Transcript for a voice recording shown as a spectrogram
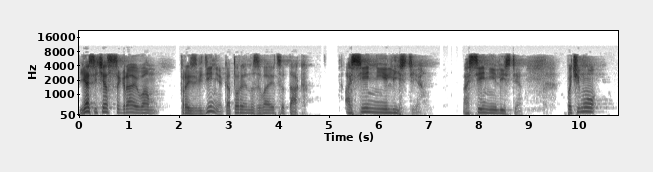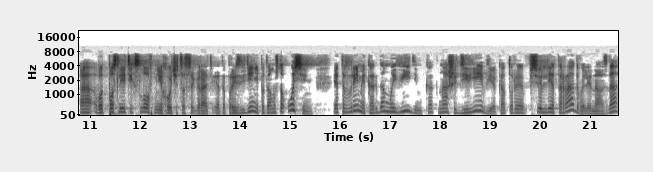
Я сейчас сыграю вам произведение, которое называется так. Осенние листья. Осенние листья. Почему а, вот после этих слов мне хочется сыграть это произведение? Потому что осень – это время, когда мы видим, как наши деревья, которые все лето радовали нас, да,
